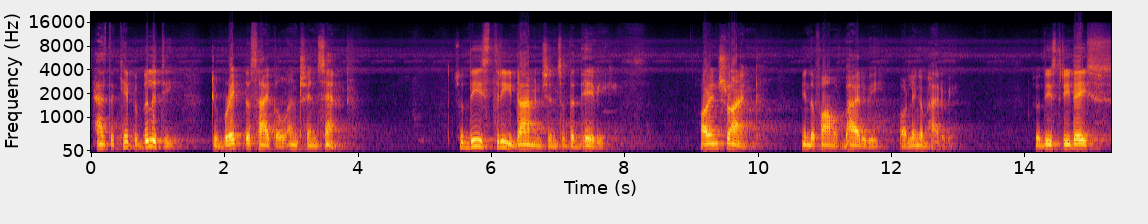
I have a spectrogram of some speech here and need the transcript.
has the capability to break the cycle and transcend. So these three dimensions of the Devi are enshrined in the form of Bhairavi or Linga Bhairavi. So these three days,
